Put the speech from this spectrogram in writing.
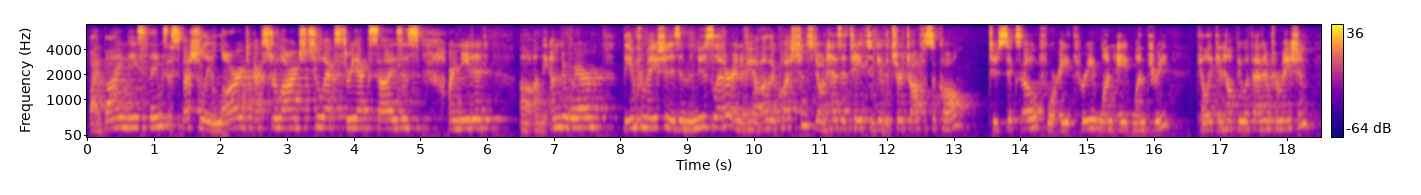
by buying these things, especially large, extra large, 2x, 3x sizes are needed uh, on the underwear. The information is in the newsletter, and if you have other questions, don't hesitate to give the church office a call, 260-483-1813. Kelly can help you with that information.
